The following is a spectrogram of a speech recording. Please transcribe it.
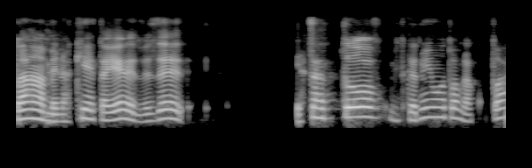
בא, מנקה את הילד וזה, יצא טוב, מתקדמים עוד פעם לקופה,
